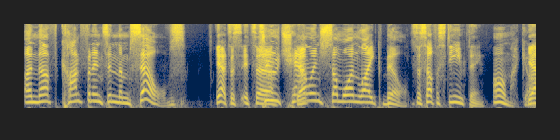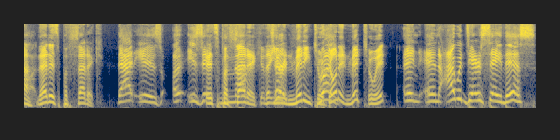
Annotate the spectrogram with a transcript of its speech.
enough confidence in themselves Yeah, it's a it's a to challenge someone like Bill. It's a self esteem thing. Oh my god! Yeah, that is pathetic. that is. Uh, is it? It's pathetic that you're admitting to it. Don't admit to it. and and I would dare say this.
